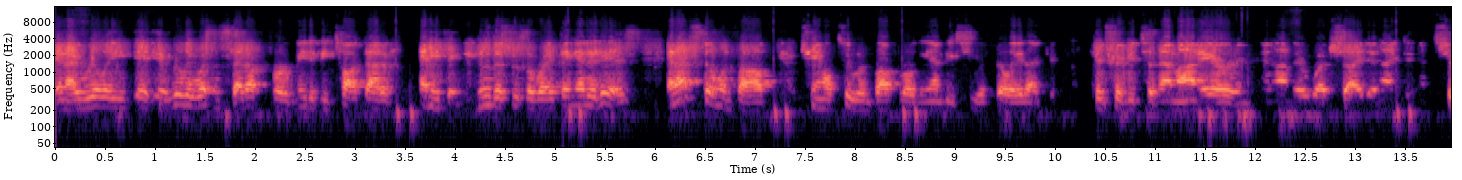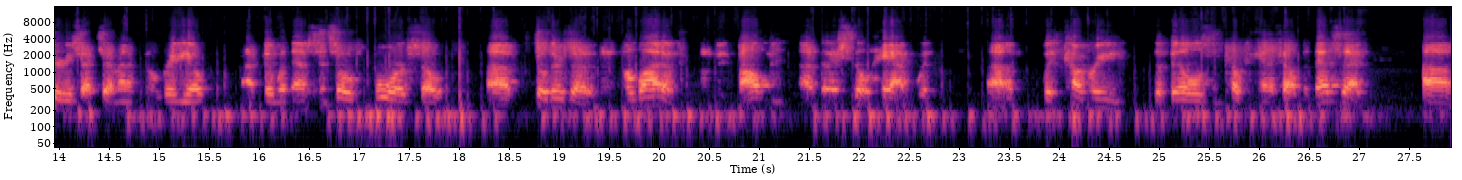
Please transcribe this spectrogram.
and, I really it, it, really wasn't set up for me to be talked out of anything. We knew this was the right thing and it is. And I'm still involved you know, Channel 2 in Buffalo the NBC affiliate. I contribute to them on air and, and on their website and I did Sirius XM NFL radio. I've been with them since 04. So, uh, so there's a, a lot of involvement uh, that I still have with uh, with covering the Bills and covering the NFL. But that said, um,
